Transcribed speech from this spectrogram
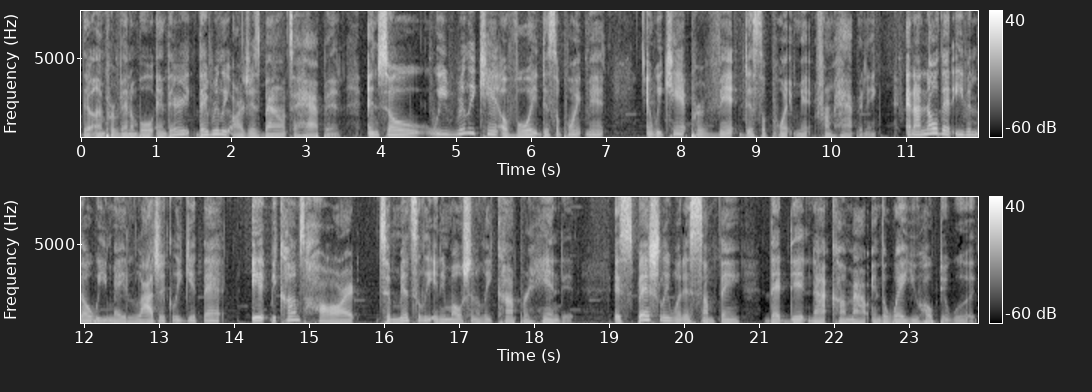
they're unpreventable, and they they really are just bound to happen. And so we really can't avoid disappointment and we can't prevent disappointment from happening. And I know that even though we may logically get that, it becomes hard to mentally and emotionally comprehend it, especially when it's something that did not come out in the way you hoped it would.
